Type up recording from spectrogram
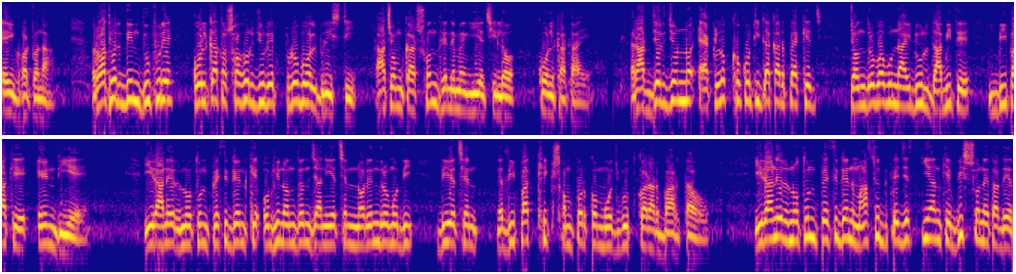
এই ঘটনা। রথের দিন দুপুরে কলকাতা শহর জুড়ে প্রবল বৃষ্টি। আচমকা সন্ধে নেমে গিয়েছিল কলকাতায়। রাজ্যের জন্য এক লক্ষ কোটি টাকার প্যাকেজ চন্দ্রবাবু নাইডুর দাবিতে বিপাকে এনডিএ। ইরানের নতুন প্রেসিডেন্টকে অভিনন্দন জানিয়েছেন নরেন্দ্র মোদী, দিয়েছেন দ্বিপাক্ষিক সম্পর্ক মজবুত করার বার্তাও। ইরানের নতুন প্রেসিডেন্ট মাসুদ পেজেস্কিয়ানকে বিশ্ব নেতাদের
